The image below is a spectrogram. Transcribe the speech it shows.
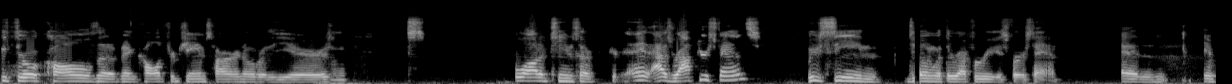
free throw calls that have been called for James Harden over the years, and a lot of teams have. And as Raptors fans, we've seen dealing with the referees firsthand, and if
